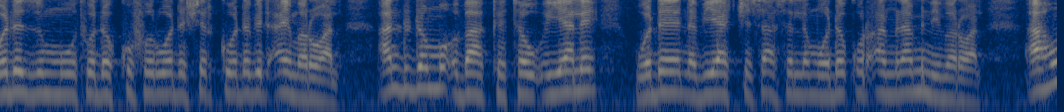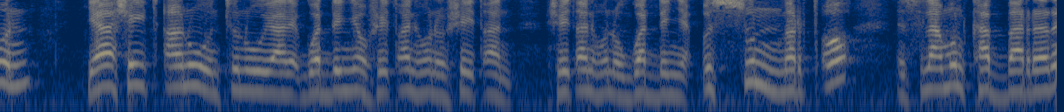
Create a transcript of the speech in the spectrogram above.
ወደ ዝሙት ወደ ኩፍር ወደ ሽርክ ወደ ቢድዓ ይመረዋል። አንዱ ደግሞ እባክተው እያለ ወደ ነቢያችን ስ ሰለም ወደ ቁርአን ምናምን ይመረዋል። አሁን ያ ሸይጣኑ እንትኑ ጓደኛው ሸይጣን የሆነው ሸይጣን ሸይጣን የሆነው ጓደኛ እሱን መርጦ እስላሙን ካባረረ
